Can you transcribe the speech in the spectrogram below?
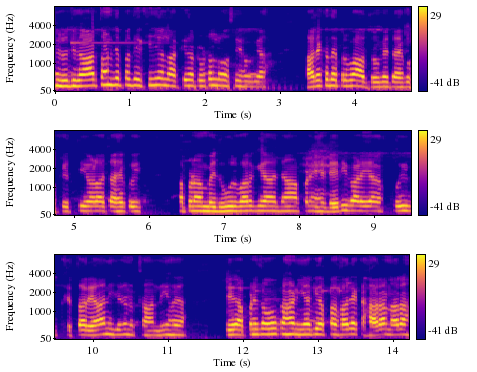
ਰੁਜ਼ਗਾਰ ਤਾਂ ਹੁਣ ਜੇ ਆਪਾਂ ਦੇਖੀਏ ਇਲਾਕੇ ਦਾ ਟੋਟਲ ਲਾਸ ਹੀ ਹੋ ਗਿਆ। ਹਰ ਇੱਕ ਦਾ ਪ੍ਰਭਾਵਿਤ ਹੋ ਗਿਆ ਚਾਹੇ ਕੋਈ ਖੇਤੀ ਵਾਲਾ ਚਾਹੇ ਕੋਈ ਆਪਣਾ ਮਜ਼ਦੂਰ ਵਰਗ ਆ ਜਾਂ ਆਪਣੇ ਇਹ ਡੇਅਰੀ ਵਾਲੇ ਆ ਕੋਈ ਖੇਤਾ ਰਿਹਾ ਨਹੀਂ ਜਿਹਨੂੰ ਨੁਕਸਾਨ ਨਹੀਂ ਹੋਇਆ। ਤੇ ਆਪਣੇ ਤਾਂ ਉਹ ਕਹਾਣੀ ਆ ਕਿ ਆਪਾਂ ਸਾਰੇ ਇੱਕ ਹਾਰਾ ਨਾਰਾ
